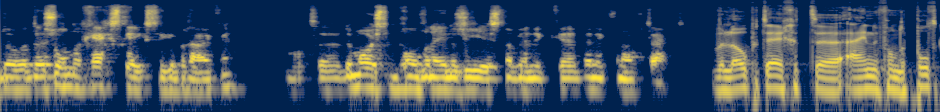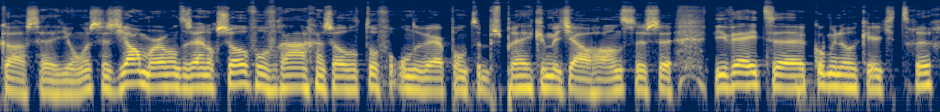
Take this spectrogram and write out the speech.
door de zon rechtstreeks te gebruiken. Wat eh, de mooiste bron van energie is, daar ben ik, eh, ben ik van overtuigd. We lopen tegen het eh, einde van de podcast, jongens. Dat is jammer, want er zijn nog zoveel vragen en zoveel toffe onderwerpen om te bespreken met jou, Hans. Dus eh, wie weet eh, kom je nog een keertje terug.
